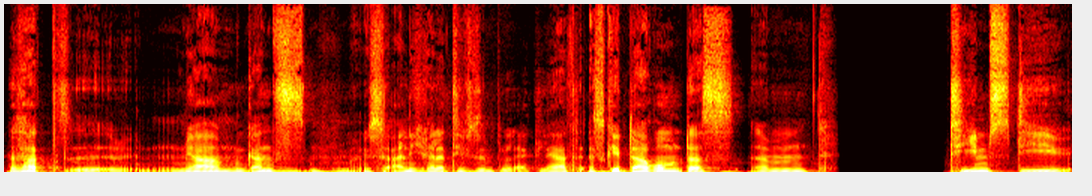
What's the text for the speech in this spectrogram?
Das hat, äh, ja, ganz, ist eigentlich relativ simpel erklärt. Es geht darum, dass ähm, Teams, die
